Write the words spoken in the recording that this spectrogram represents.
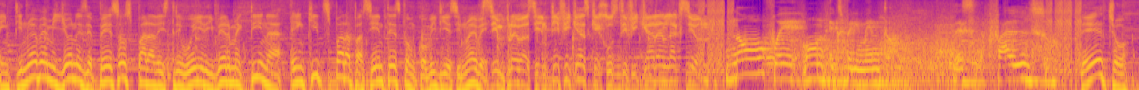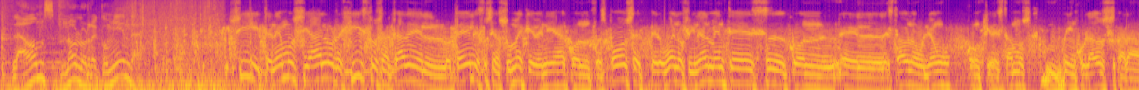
29 millones de pesos para distribuir ivermectina en kits para pacientes con COVID-19, sin pruebas científicas que justificaran la acción. No fue un experimento, es falso. De hecho, la OMS no lo recomienda. Sí, tenemos ya los registros acá del hotel. Se asume que venía con su esposa, pero bueno, finalmente es eh, con el Estado de Nuevo León con quien estamos vinculados para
